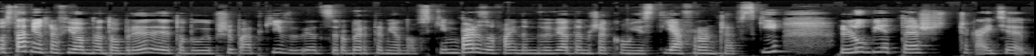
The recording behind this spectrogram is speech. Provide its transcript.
Ostatnio trafiłam na dobry, e, to były przypadki, wywiad z Robertem Janowskim. Bardzo fajnym wywiadem rzeką jest Ja Frączewski. Lubię też, czekajcie,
